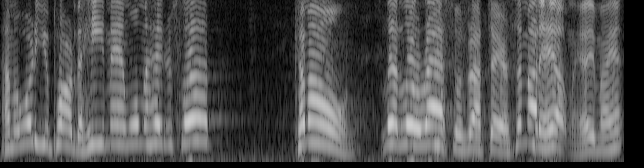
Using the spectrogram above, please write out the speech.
I mean, what are you part of the He-Man Woman Haters Club? Come on. Let little rascals right there. Somebody help me. Amen.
